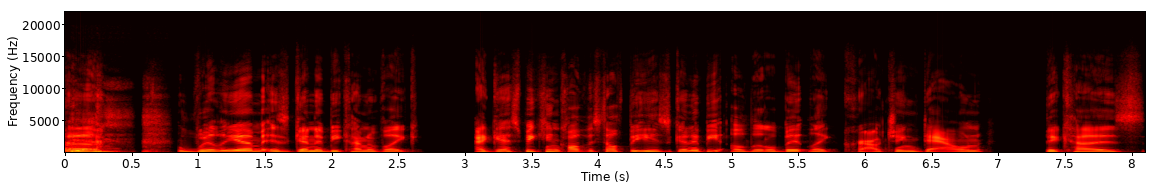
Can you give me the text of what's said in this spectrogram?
Um, William is going to be kind of like, I guess we can call this stealth, but he's going to be a little bit like crouching down because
